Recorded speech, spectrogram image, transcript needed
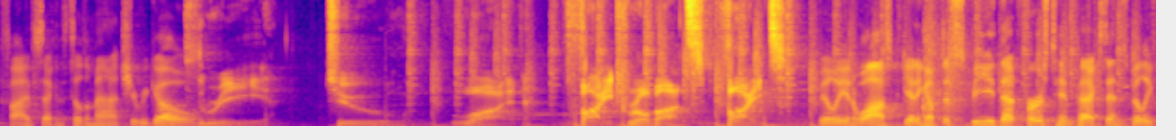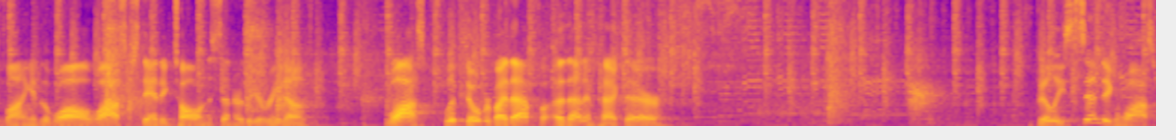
Only five seconds till the match. Here we go. Three, two, one. Fight, robots! Fight! Billy and Wasp getting up to speed. That first impact sends Billy flying into the wall. Wasp standing tall in the center of the arena. Wasp flipped over by that uh, that impact there. Billy sending Wasp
